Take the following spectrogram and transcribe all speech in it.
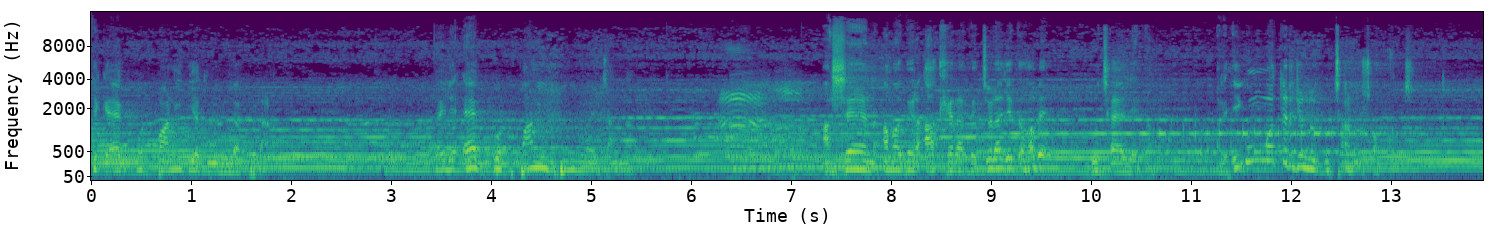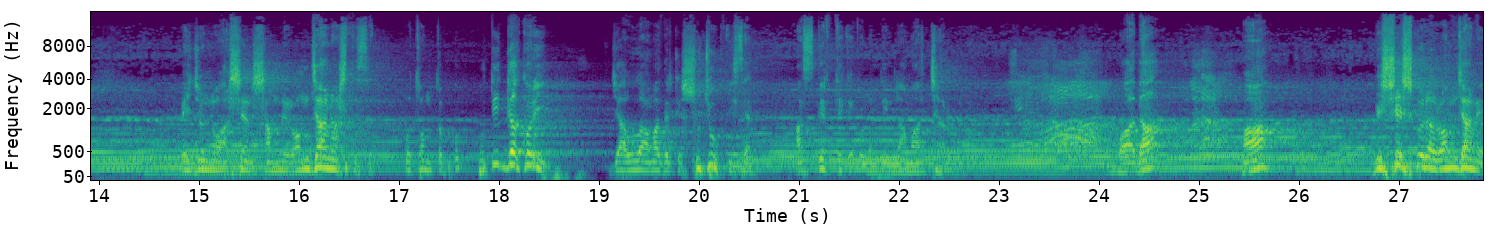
থেকে এক ফুট পানি দিয়ে তুমি রোজা খোলা। তাইলে এক ফুট জান্নাত। আসেন, আমাদের আখেরাতে চলে যেতে হবে, গুছায় যেতে হবে। এই উন্মতের জন্য গুছানো সহজ। এই জন্য আসেন, সামনে রমজান আসতেছে। প্রথম তো প্রতিজ্ঞা করি যে আল্লাহ আমাদেরকে সুযোগ দিচ্ছেন আজকের থেকে কোনোদিন নামাজ ছাড়বে। ওয়াদা হ্যাঁ বিশেষ করে রমজানে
